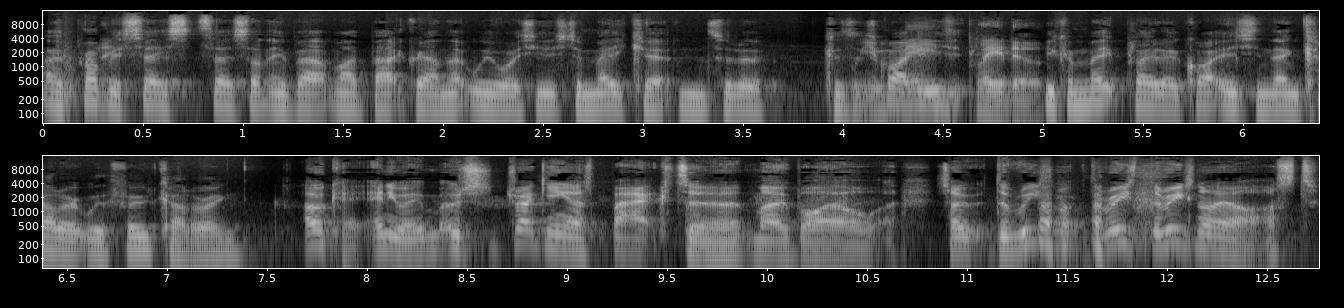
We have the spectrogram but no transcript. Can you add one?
I'd probably say says something about my background that we always used to make it and sort of because it's You quite made easy. Play-Doh. You can make Play-Doh quite easy and then colour it with food colouring. Okay. Anyway, it's dragging us back to mobile. So the reason the reason, the reason I asked,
